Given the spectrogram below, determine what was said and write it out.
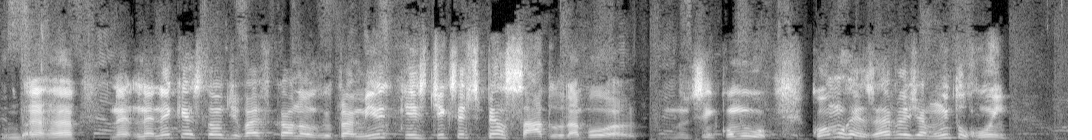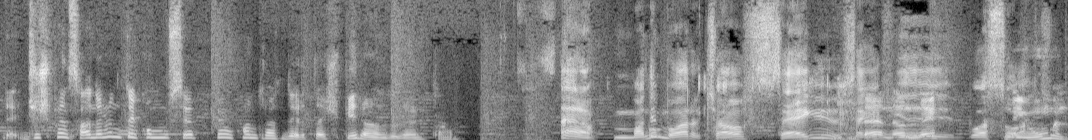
Não, não. Não é- é nem questão de vai ficar não. Pra mim, ele tinha que ser dispensado, na boa. Assim, como, como reserva, ele já é muito ruim. Dispensado ele não tem como ser, porque o contrato dele tá expirando, né? Então, É, manda embora. Tchau, segue, segue É, não, nem- boa sorte. nenhuma,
